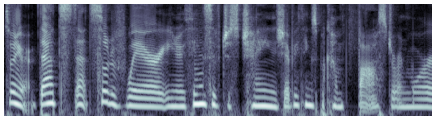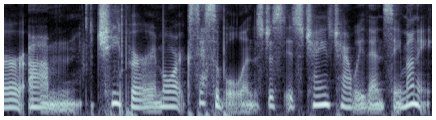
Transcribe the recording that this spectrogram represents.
So anyway, that's that's sort of where you know things have just changed. Everything's become faster and more um, cheaper and more accessible, and it's just it's changed how we then see money.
